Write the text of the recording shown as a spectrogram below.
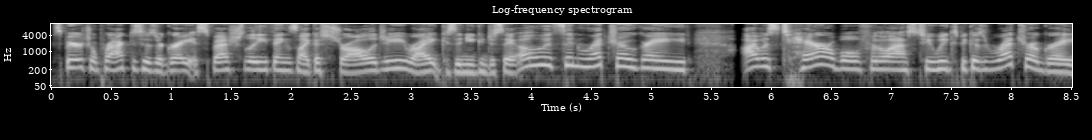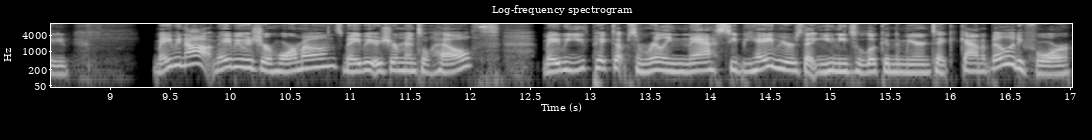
spiritual practices are great, especially things like astrology, right? Because then you can just say, oh, it's in retrograde. I was terrible for the last two weeks because retrograde. Maybe not. Maybe it was your hormones. Maybe it was your mental health. Maybe you've picked up some really nasty behaviors that you need to look in the mirror and take accountability for.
